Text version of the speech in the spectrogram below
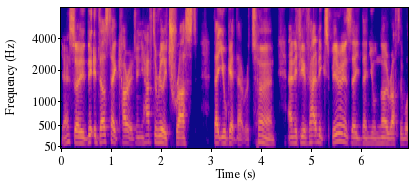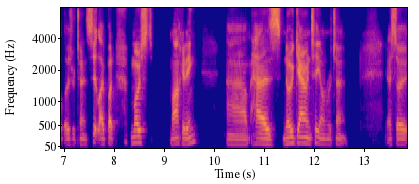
Yeah. So th- it does take courage, and you have to really trust that you'll get that return. And if you've had experience, then you'll know roughly what those returns sit like. But most marketing um, has no guarantee on return. Yeah, so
